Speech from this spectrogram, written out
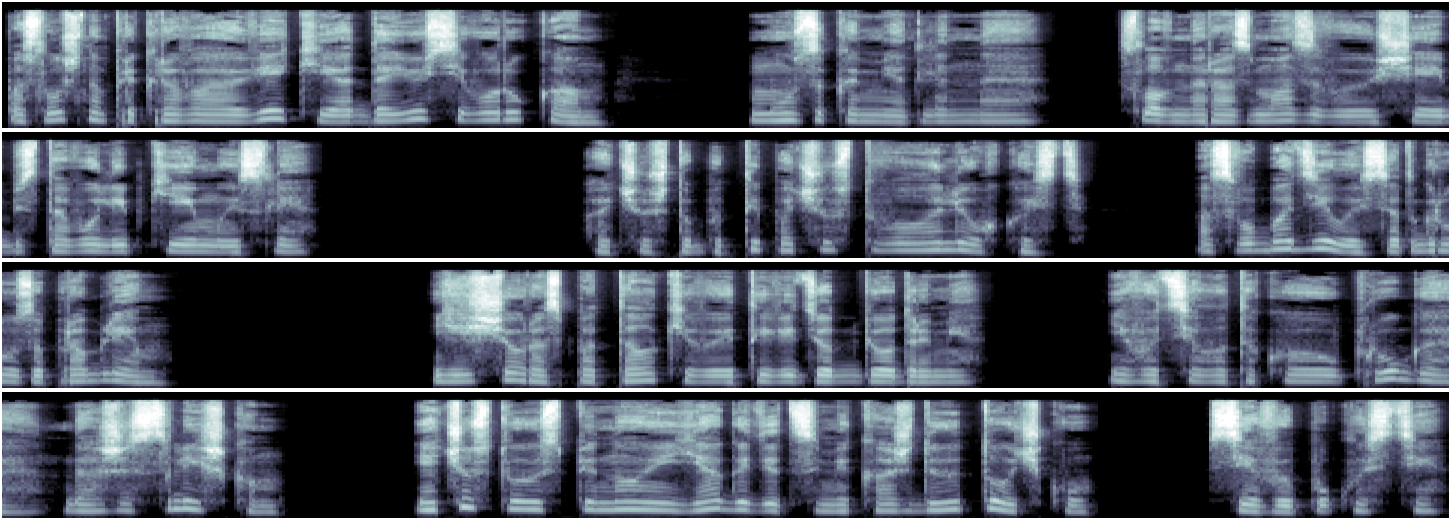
Послушно прикрываю веки и отдаюсь его рукам. Музыка медленная, словно размазывающая и без того липкие мысли. Хочу, чтобы ты почувствовала легкость, освободилась от груза проблем. Еще раз подталкивает и ведет бедрами. Его тело такое упругое, даже слишком. Я чувствую спиной и ягодицами каждую точку, все выпуклости,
